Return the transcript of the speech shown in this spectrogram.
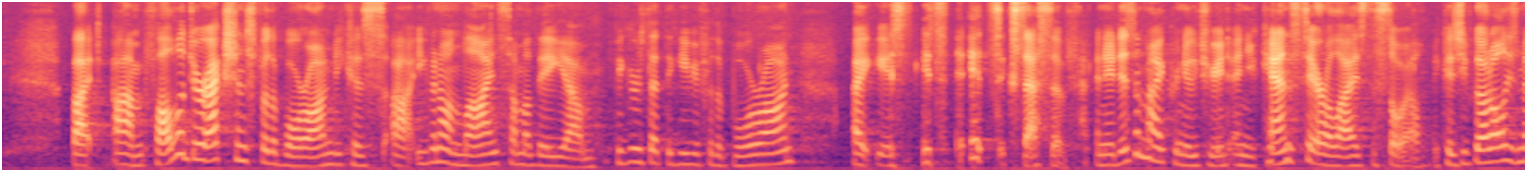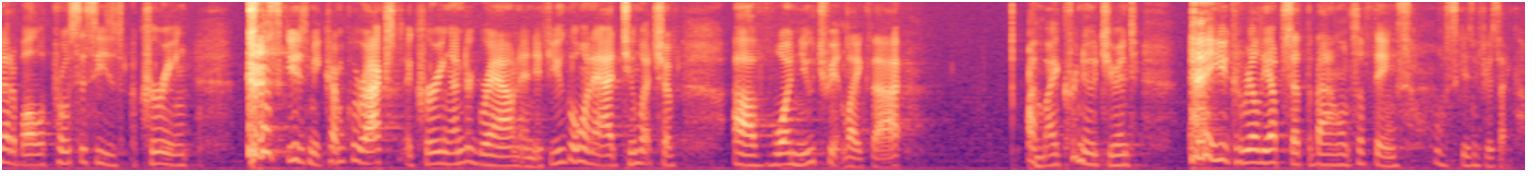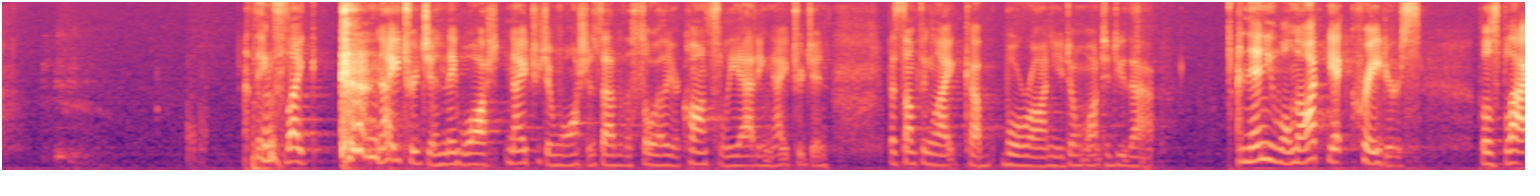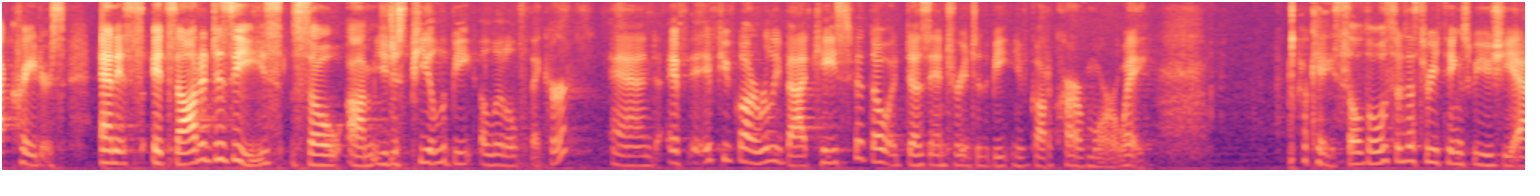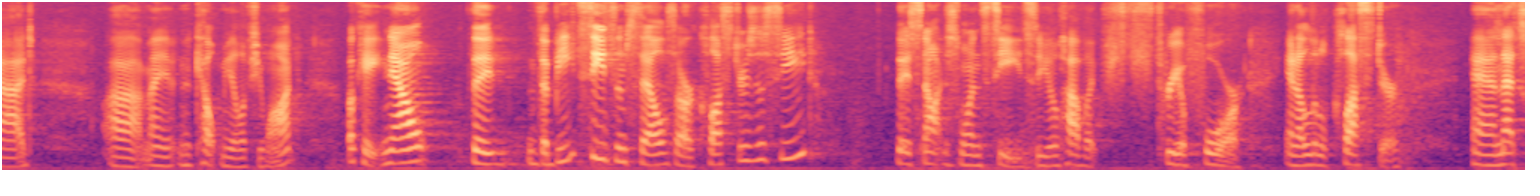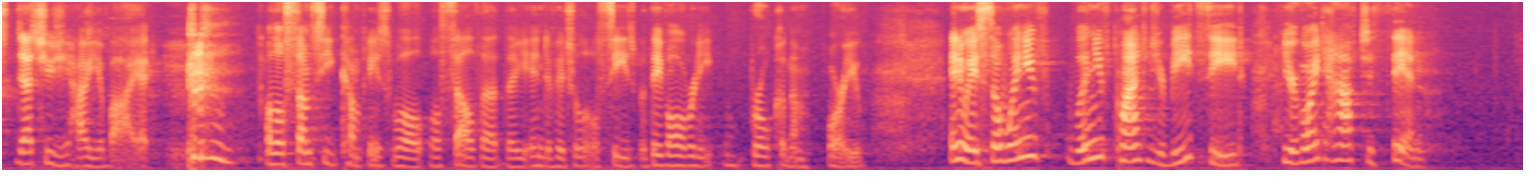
But um, follow directions for the boron because uh, even online, some of the um, figures that they give you for the boron it's, it's, it's excessive, and it is a micronutrient, and you can sterilize the soil because you've got all these metabolic processes occurring, excuse me, chemical reactions occurring underground, and if you go and add too much of, of one nutrient like that, a micronutrient, you can really upset the balance of things. Oh, excuse me for a second. Things like nitrogen, they wash, nitrogen washes out of the soil. You're constantly adding nitrogen. But something like uh, boron, you don't want to do that. And then you will not get craters those black craters. And it's, it's not a disease, so um, you just peel the beet a little thicker. And if, if you've got a really bad case of it, though, it does enter into the beet and you've got to carve more away. Okay, so those are the three things we usually add. Um, and kelp meal if you want. Okay, now the, the beet seeds themselves are clusters of seed. It's not just one seed, so you'll have like three or four in a little cluster. And that's, that's usually how you buy it. Although some seed companies will, will sell the, the individual little seeds, but they've already broken them for you. Anyway, so when you've, when you've planted your beet seed, you're going to have to thin.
